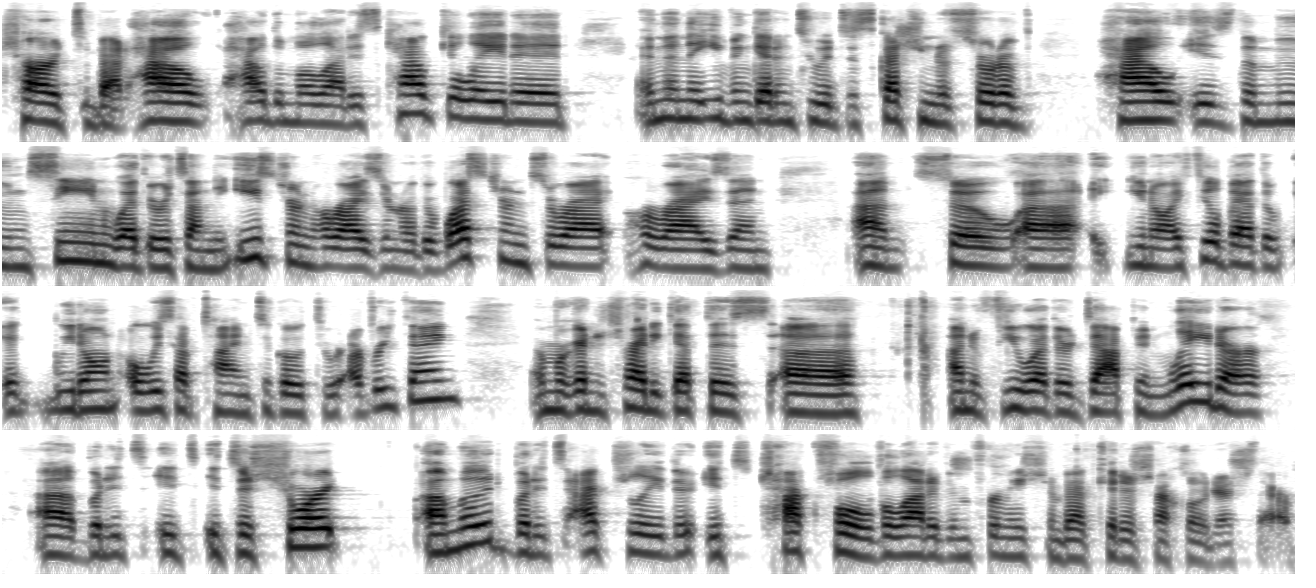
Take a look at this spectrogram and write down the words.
charts about how how the Molad is calculated, and then they even get into a discussion of sort of how is the moon seen, whether it's on the eastern horizon or the western horizon. Um, so, uh, you know, I feel bad that we don't always have time to go through everything, and we're going to try to get this uh, on a few other dapim later. Uh, but it's it's it's a short amud, but it's actually it's chock full of a lot of information about Kiddush HaChodesh there.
